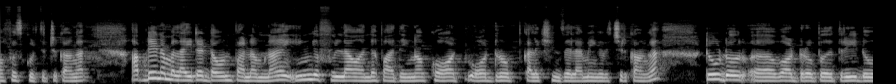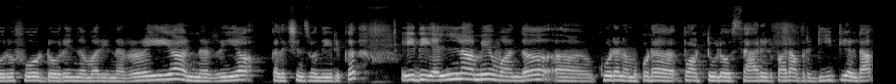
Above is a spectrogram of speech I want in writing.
ஆஃபர்ஸ் கொடுத்துட்ருக்காங்க. அப்படியே நம்ம லைட்டாக டவுன் பண்ணோம்னா இங்கே ஃபுல்லாக வந்து பார்த்திங்கன்னா காட் வார்ட்ரோப் கலெக்ஷன்ஸ் எல்லாமே இங்கே வச்சுருக்காங்க. Two door wardrobe three door four door இந்த மாதிரி நிறையா நிறையா கலெக்ஷன்ஸ் வந்து இருக்குது இது எல்லாமே வந்து கூட நம்ம கூட பார்ட் டூவில் ஒரு சார் இருப்பார். அவர் டீட்டெயில்டாக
